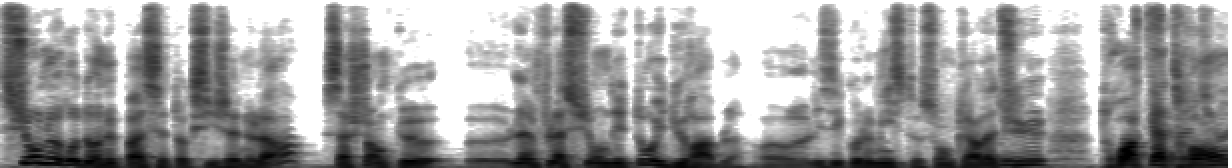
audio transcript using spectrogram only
si on ne redonne pas cet oxygène-là, sachant que euh, l'inflation des taux est durable, euh, les économistes sont clairs là-dessus, 3-4 ans,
